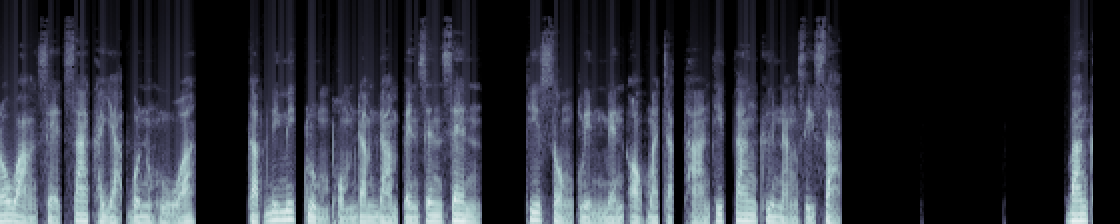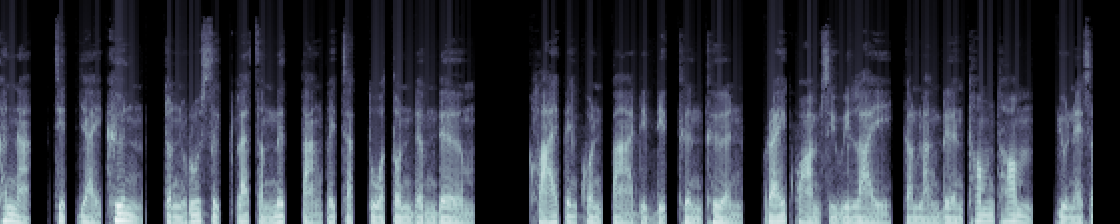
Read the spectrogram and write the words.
ระหว่างเศษซากขยะบนหัว กับนิมิตกลุ่มผมดำๆเป็นเส้นๆ ที่ส่งกลิ่นเหม็นออกมาจากฐานที่ตั้งคือหนังศีรษะ บางขณะจิตใหญ่ขึ้น จนรู้สึกและสำนึกต่างไปจากตัวตนเดิมๆ คล้ายเป็นคนป่าดิบๆ เถื่อนๆ ไร้ความสิวิไลกำลังเดินท่อมๆ อยู่ในส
